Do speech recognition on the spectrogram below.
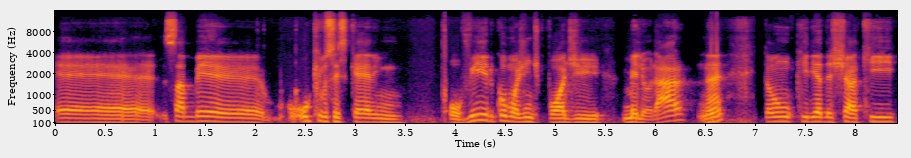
é, saber o que vocês querem ouvir, como a gente pode melhorar, né? Então, queria deixar aqui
